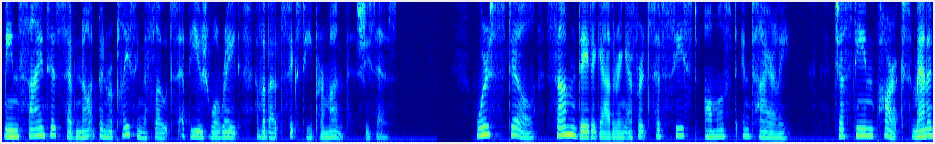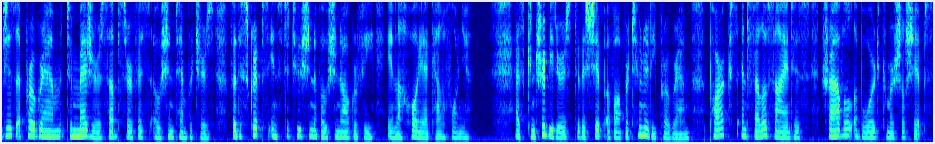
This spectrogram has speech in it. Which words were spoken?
means scientists have not been replacing the floats at the usual rate of about 60 per month, she says. Worse still, some data gathering efforts have ceased almost entirely. Justine Parks manages a program to measure subsurface ocean temperatures for the Scripps Institution of Oceanography in La Jolla, California. As contributors to the Ship of Opportunity program, Parks and fellow scientists travel aboard commercial ships,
